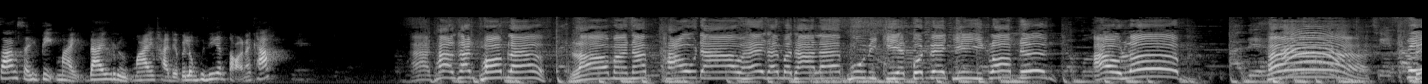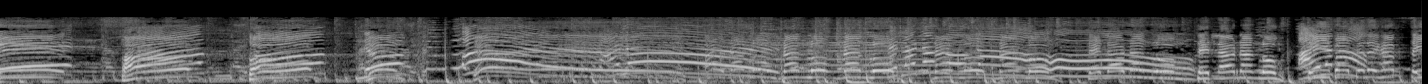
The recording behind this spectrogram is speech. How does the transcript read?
สร้างสถิติใหม่ได้หรือไม่ค่ะ เดี๋ยวไปลงพื้นที่กันต่อนะคะอ่าถ้าท่านพร้อมแล้ว เรามานับเขาน์ดาวน์ให้ท่านประธานและผู้มีเกียรติบนเวทีอีกรอบหนึ่ง เอาเริ่มห้าสี่ส แล้วนั่งลง ตีบอลไปเลยครับ ตี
